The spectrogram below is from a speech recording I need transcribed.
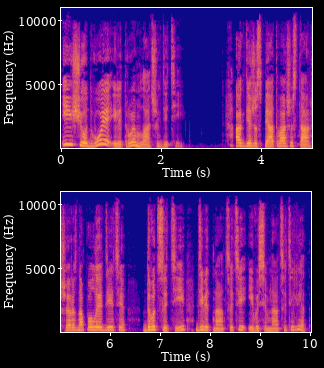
и еще двое или трое младших детей». «А где же спят ваши старшие разнополые дети, 20, 19 и 18 лет.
